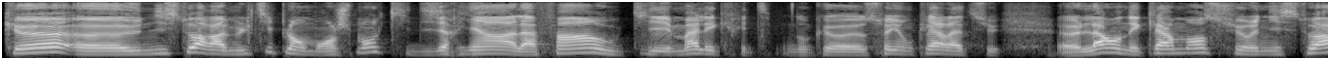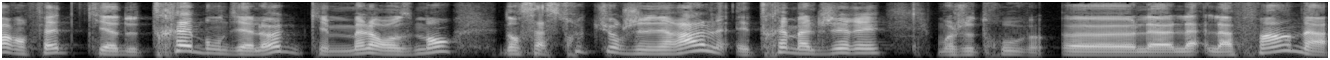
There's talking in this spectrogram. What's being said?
que une histoire à multiples embranchements qui dit rien à la fin ou qui est mal écrite. Donc soyons clairs là-dessus. Là, on est clairement sur une histoire en fait qui a de très bons dialogues, qui est malheureusement dans sa structure générale est très mal gérée. Moi, je trouve Euh, la, la- la fin n'a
